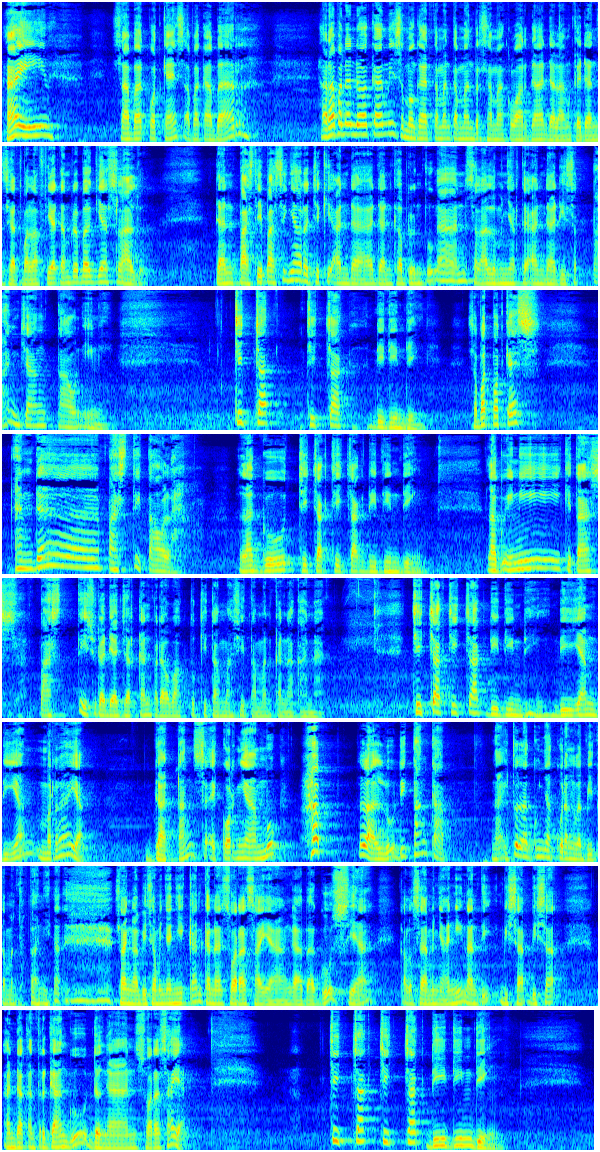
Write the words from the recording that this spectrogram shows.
Hai, sahabat podcast, apa kabar? Harapan dan doa kami semoga teman-teman bersama keluarga dalam keadaan sehat walafiat dan berbahagia selalu. Dan pasti-pastinya rezeki Anda dan keberuntungan selalu menyertai Anda di sepanjang tahun ini. Cicak-cicak di dinding. Sahabat podcast, Anda pasti tahulah lagu Cicak-cicak di dinding Lagu ini kita pasti sudah diajarkan pada waktu kita masih taman kanak-kanak. Cicak-cicak di dinding, diam-diam merayap. Datang seekor nyamuk, hap, lalu ditangkap. Nah itu lagunya kurang lebih teman-teman ya. Saya nggak bisa menyanyikan karena suara saya nggak bagus ya. Kalau saya menyanyi nanti bisa bisa Anda akan terganggu dengan suara saya cicak-cicak di dinding.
